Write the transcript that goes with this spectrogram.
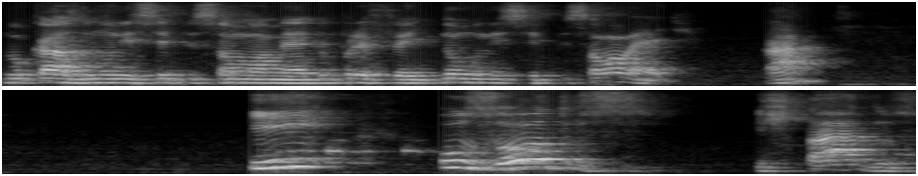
No caso do município de São Mamede, o prefeito no município de São Mamede. Tá? E os outros estados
